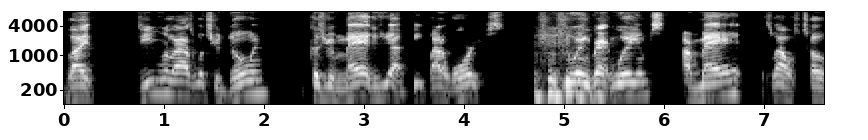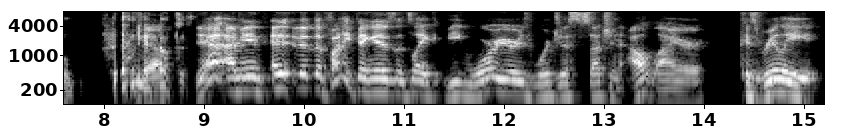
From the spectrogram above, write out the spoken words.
Like, do you realize what you're doing? Because you're mad because you got beat by the Warriors. you and Grant Williams are mad. That's what I was told. yeah, yeah. I mean, eh, the, the funny thing is, it's like the Warriors were just such an outlier because really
